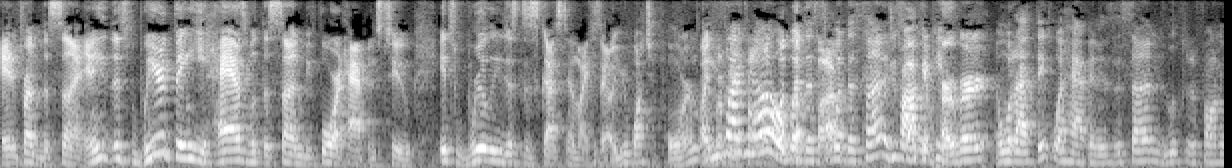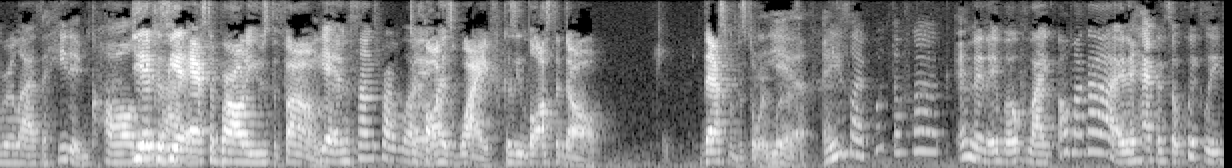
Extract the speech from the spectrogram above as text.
in front of the son. And he, this weird thing he has with the son before it happens too. It's really just disgusting. Like he's like, "Oh, you're watching porn?" Like He's like, phone? no, what but the, the, what the son is you probably fucking piece- pervert. And what I think what happened is the son looked at the phone and realized that he didn't call. Yeah, because he had asked to borrow to use the phone. Yeah, and the son's probably to call his wife because he lost a dog. That's what the story was. Yeah, and he's like, "What the fuck?" And then they both like, "Oh my god!" And it happened so quickly.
